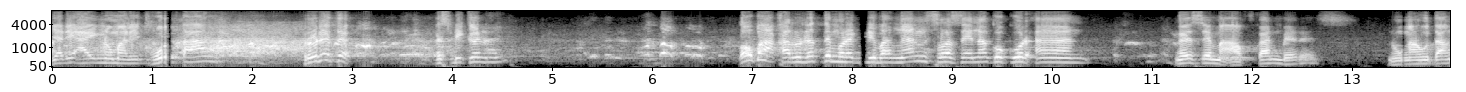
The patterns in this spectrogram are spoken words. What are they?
Jadi aing nu malik hutang. Rudet teh. Geus bikeun aing. Loba karudet teh murek dibangan selesaina ku Quran. Geus maafkan beres. Nu ngahutang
